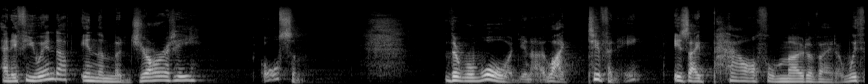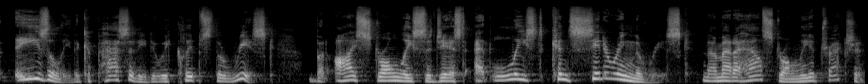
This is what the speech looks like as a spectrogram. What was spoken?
And if you end up in the majority, awesome. The reward, you know, like Tiffany, is a powerful motivator with easily the capacity to eclipse the risk. But I strongly suggest at least considering the risk, no matter how strong the attraction,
